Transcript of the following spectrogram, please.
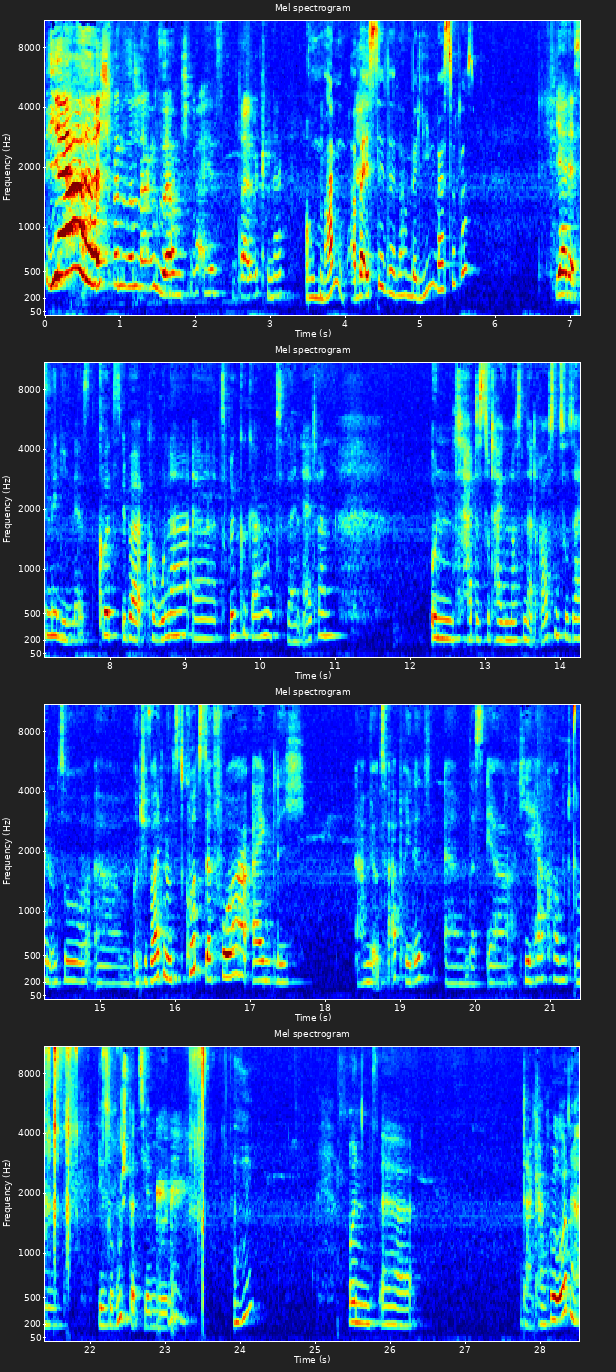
Ja, ich bin so langsam, ich weiß, total beknackt. Oh Mann, aber ist der denn noch in Berlin, weißt du das? Ja, der ist in Berlin. Der ist kurz über Corona äh, zurückgegangen zu seinen Eltern und hat es total genossen, da draußen zu sein und so. Ähm, und wir wollten uns kurz davor eigentlich, haben wir uns verabredet, ähm, dass er hierher kommt und wir so rumspazieren würden. Mhm. Und äh, dann kam Corona.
